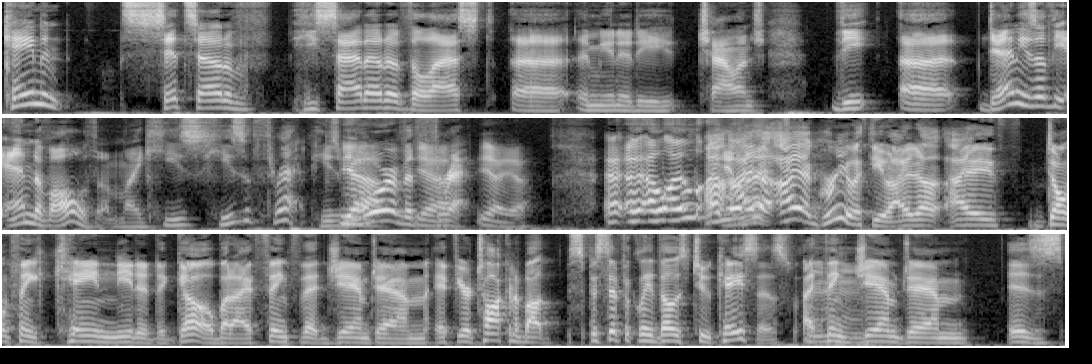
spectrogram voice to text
Kane sits out of he sat out of the last uh, immunity challenge. The uh, Danny's at the end of all of them. Like he's he's a threat. He's Yeah, more of a yeah, threat. Yeah, yeah. I, I, I, I, I, I agree with you. I don't, I don't think Kane needed to go, but I think that Yam Yam, if you're talking about specifically those two cases, I think Yam Yam is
